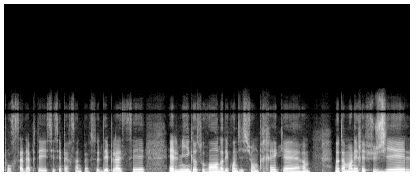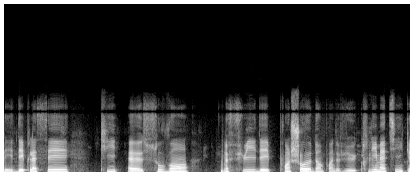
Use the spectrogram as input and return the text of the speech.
pour s'adapter. Si ces personnes peuvent se déplacer, elles migrent souvent dans des conditions précaires, notamment les réfugiés, les déplacés qui euh, souvent fuient des points chauds d'un point de vue climatique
